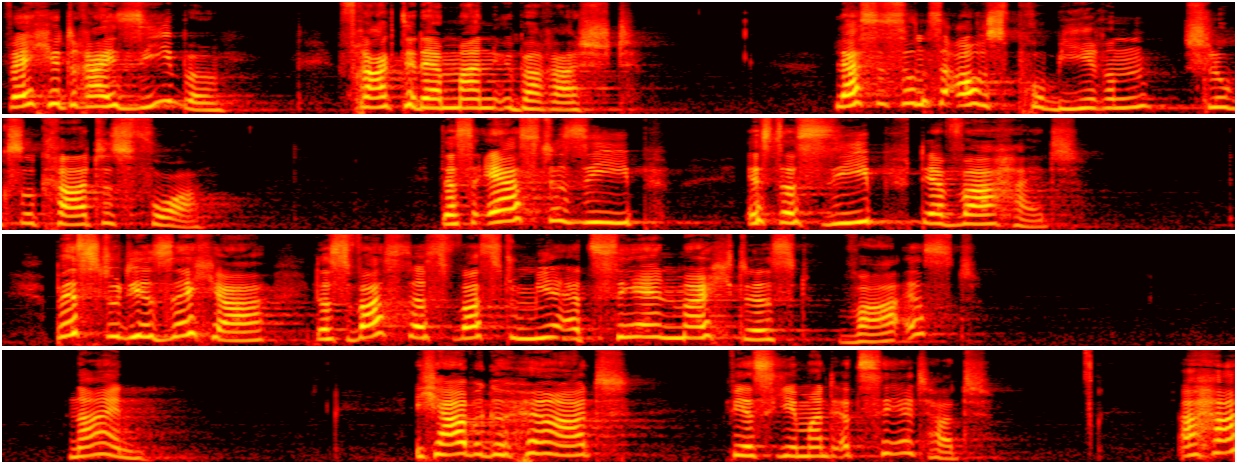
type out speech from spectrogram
Welche drei Siebe? fragte der Mann überrascht. Lass es uns ausprobieren, schlug Sokrates vor. Das erste Sieb ist das Sieb der Wahrheit. Bist du dir sicher, dass was das, was du mir erzählen möchtest, wahr ist? Nein. Ich habe gehört, wie es jemand erzählt hat. Aha,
